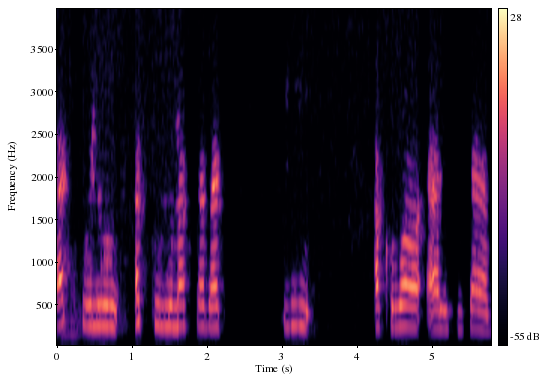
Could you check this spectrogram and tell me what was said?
أدخل أدخل مكتبة لأقراء الكتاب.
